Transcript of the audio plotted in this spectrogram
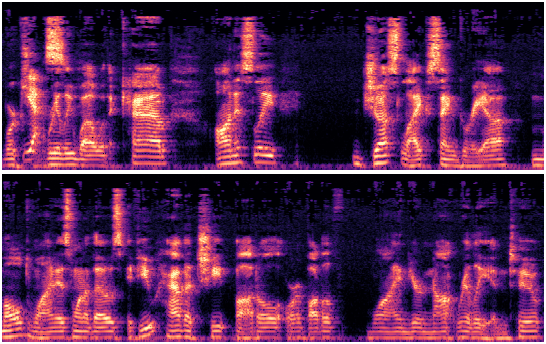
Works Yes. really well with a cab. Honestly, just like sangria, mulled wine is one of those. If you have a cheap bottle or a bottle of wine you're not really into,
